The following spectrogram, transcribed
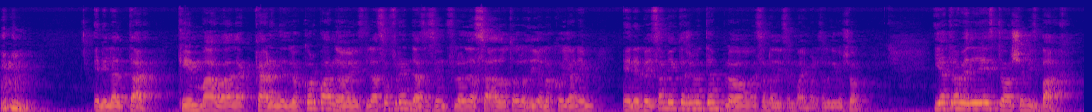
en el altar quemaba la carne de los corbanos, de las ofrendas, hacían flor de asado todos los días los koyanim en el Beis en el templo, eso no dice el Maimon, eso lo digo yo. Y a través de esto Hashem Isbach,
